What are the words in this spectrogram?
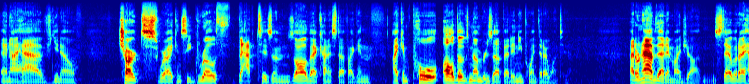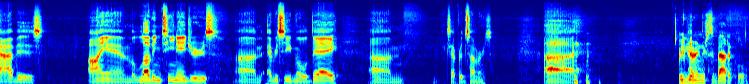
and I have you know charts where I can see growth, baptisms, all that kind of stuff. I can I can pull all those numbers up at any point that I want to. I don't have that in my job. Instead, what I have is I am loving teenagers um, every single day, um, except for the summers. Uh, You're on your sabbatical.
